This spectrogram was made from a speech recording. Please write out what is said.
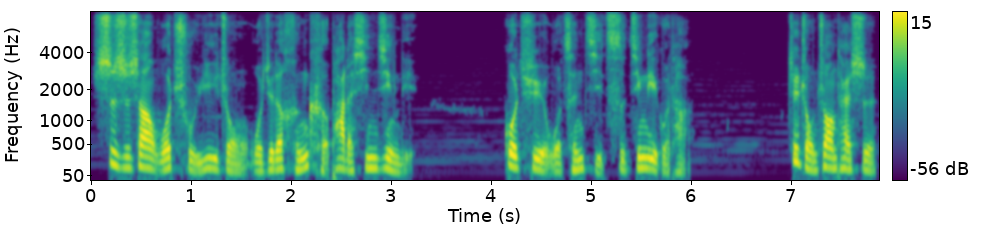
事实上，我处于一种我觉得很可怕的心境里。过去我曾几次经历过它。这种状态是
